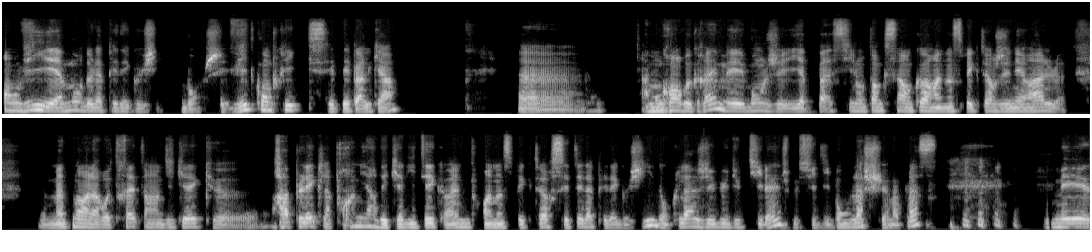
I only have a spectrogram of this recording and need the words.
envie et amour de la pédagogie. Bon, j'ai vite compris que ce n'était pas le cas. Euh, à mon grand regret, mais bon, il n'y a pas si longtemps que ça encore un inspecteur général maintenant à la retraite, indiquait que, rappelait que la première des qualités quand même pour un inspecteur, c'était la pédagogie. Donc là, j'ai bu du petit lait, je me suis dit, bon, là, je suis à ma place. Mais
